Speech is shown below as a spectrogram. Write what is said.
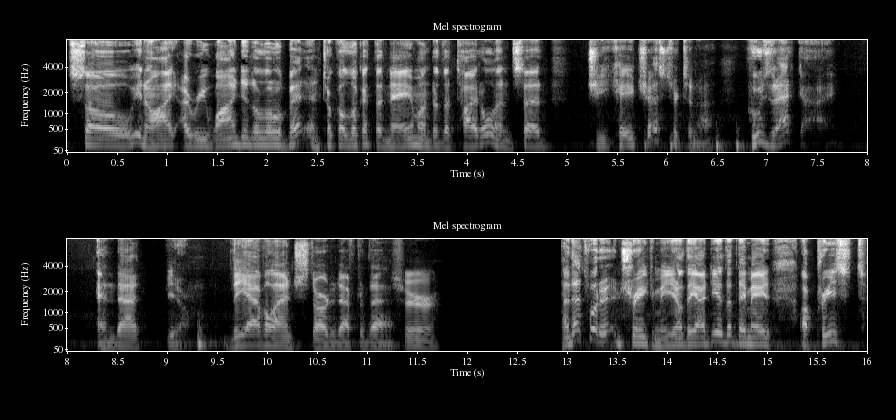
So you know, I, I rewinded a little bit and took a look at the name under the title and said, G.K. Chesterton. Who's that guy? And that you know the avalanche started after that. Sure. And that's what intrigued me. You know, the idea that they made a priest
